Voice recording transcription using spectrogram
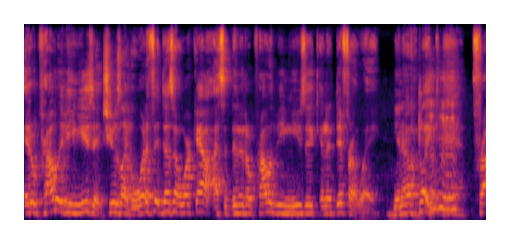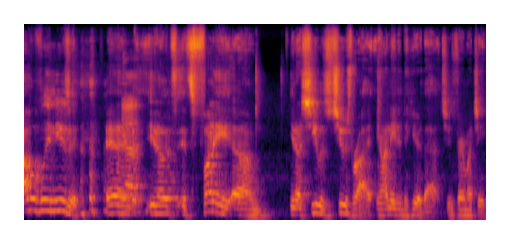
it'll probably be music. She was like, what if it doesn't work out? I said, then it'll probably be music in a different way. You know, like Mhm. probably music. And Yeah. you know, it's it's funny. Um, you know, she was she was right. You know, I needed to hear that. She was very much a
